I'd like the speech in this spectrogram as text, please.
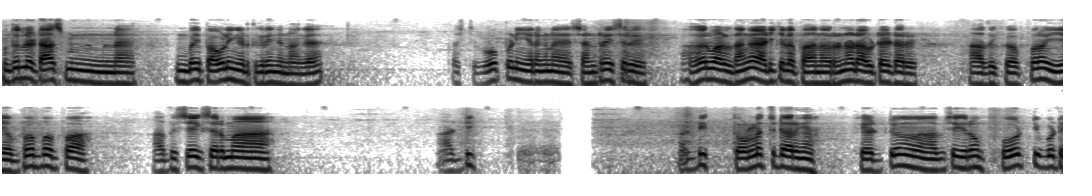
முதல்ல டாஸ் பண்ண மும்பை பவுலிங் எடுத்துக்கிறேன்னு சொன்னாங்க. ஃபஸ்ட்டு ஓப்பனிங் இறங்கின சன்ரைசர் அகர்வால் தாங்க அடிக்கலை. பதினோரு ரன்னோட அவுட் ஆகிட்டார் அதுக்கப்புறம் எப்பப்பப்பா அபிஷேக் சர்மா அடி அடி தொலைச்சிட்டாருங்க. ஹெட்டும் அபிஷேகரும் போட்டி போட்டு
